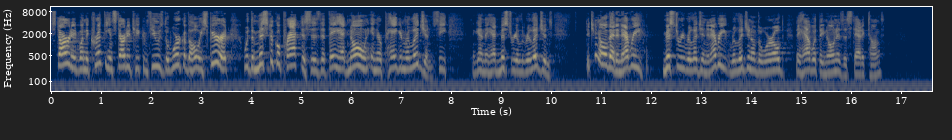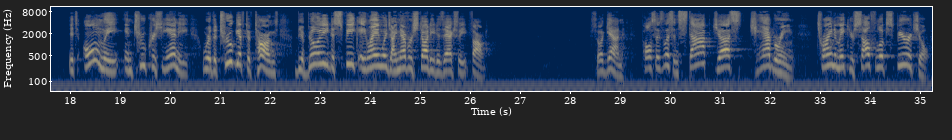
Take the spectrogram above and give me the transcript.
started when the Corinthians started to confuse the work of the Holy Spirit with the mystical practices that they had known in their pagan religion. See, again, they had mystery religions. Did you know that in every mystery religion, in every religion of the world, they have what they know as ecstatic tongues? It's only in true Christianity where the true gift of tongues, the ability to speak a language I never studied, is actually found. So again, Paul says, listen, stop just jabbering, trying to make yourself look spiritual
